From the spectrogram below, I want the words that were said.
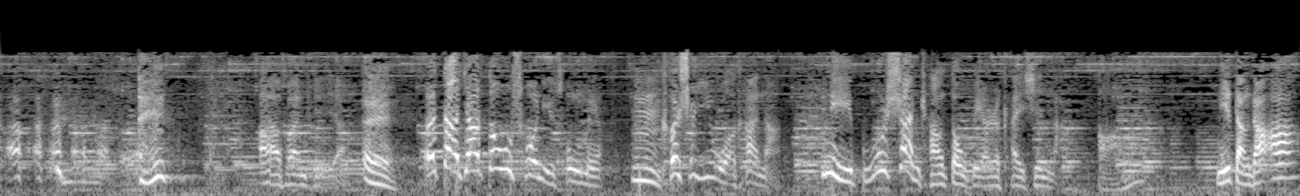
哎，阿凡提呀，哎，呃，大家都说你聪明，嗯，可是依我看呐，你不擅长逗别人开心呐。啊，你等着啊，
